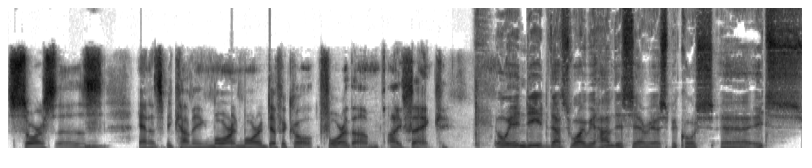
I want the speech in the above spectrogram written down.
sources, mm. and it's becoming more and more difficult for them, I think. Oh, indeed. That's why we have these areas because uh, it's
